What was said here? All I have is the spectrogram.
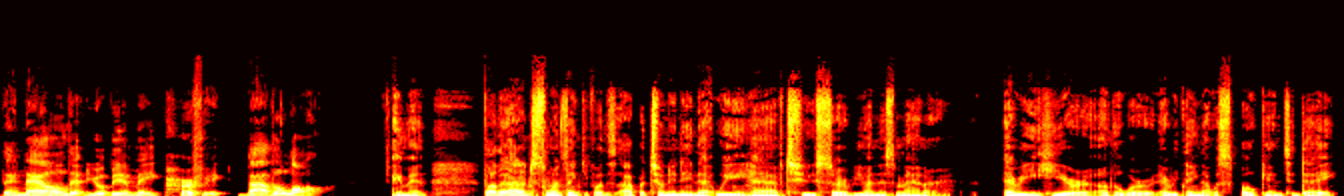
then now that you are being made perfect by the law." Amen. Father, I just want to thank you for this opportunity that we have to serve you in this manner. Every hearer of the word, everything that was spoken today,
